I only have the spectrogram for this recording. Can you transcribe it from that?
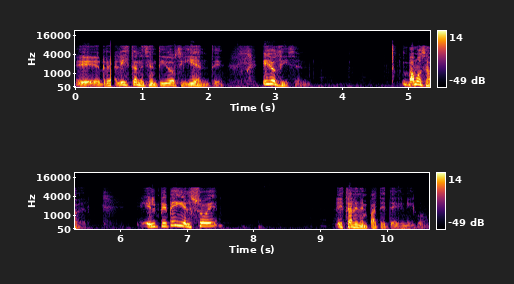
eh, realista en el sentido siguiente. Ellos dicen, vamos a ver, el PP y el PSOE están en empate técnico.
